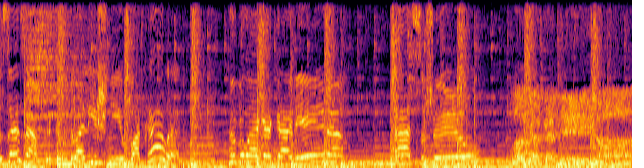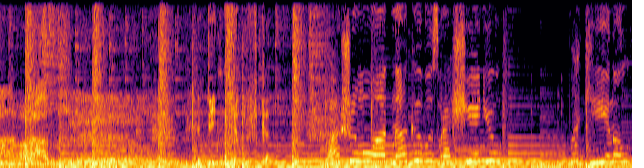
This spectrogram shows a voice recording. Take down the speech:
За завтраком два лишние бокала благоговейно осушил. Бедняжка. Вашему, однако, возвращению покинул.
